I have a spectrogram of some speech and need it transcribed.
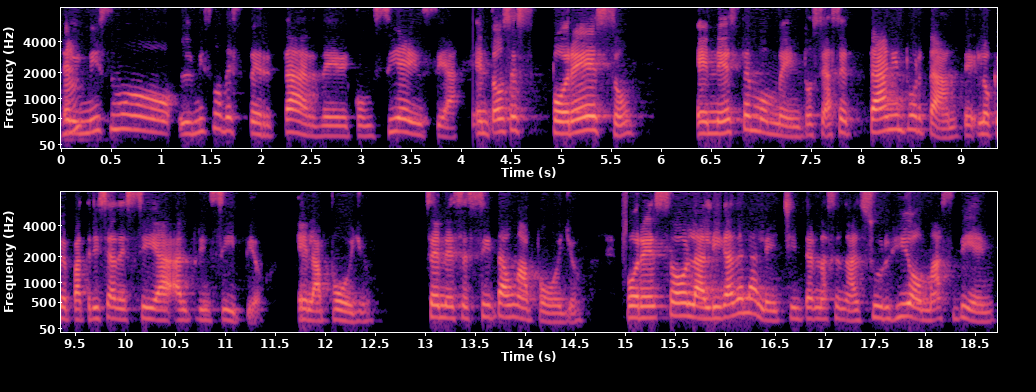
el, mismo, el mismo despertar de conciencia. Entonces, por eso, en este momento se hace tan importante lo que Patricia decía al principio, el apoyo. Se necesita un apoyo. Por eso la Liga de la Leche Internacional surgió más bien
